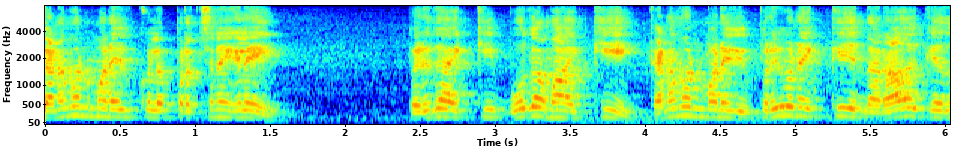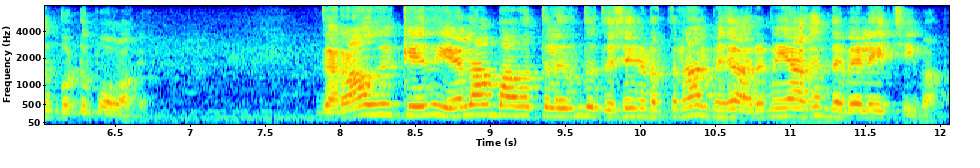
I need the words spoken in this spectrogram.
கணவன் மனைவிக்குள்ள பிரச்சனைகளை பெரிதாக்கி பூதமாக்கி கணவன் மனைவி பிரிவினைக்கு இந்த ராகு கேதும் கொண்டு போவாங்க. இந்த ராகு கேது ஏழாம் பாவத்திலிருந்து திசை நடத்தினால் மிக அருமையாக இந்த வேலையை செய்வாங்க.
